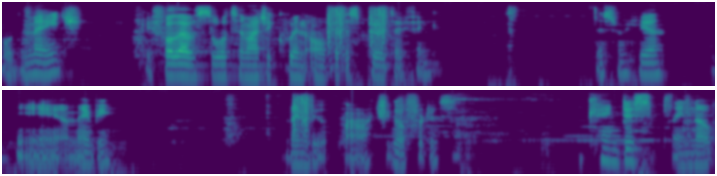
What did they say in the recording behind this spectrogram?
for the mage. Okay, four levels water magic win over the spirit, I think. This one here. Yeah, maybe. Maybe I'll actually go for this. Okay, discipline, nope.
